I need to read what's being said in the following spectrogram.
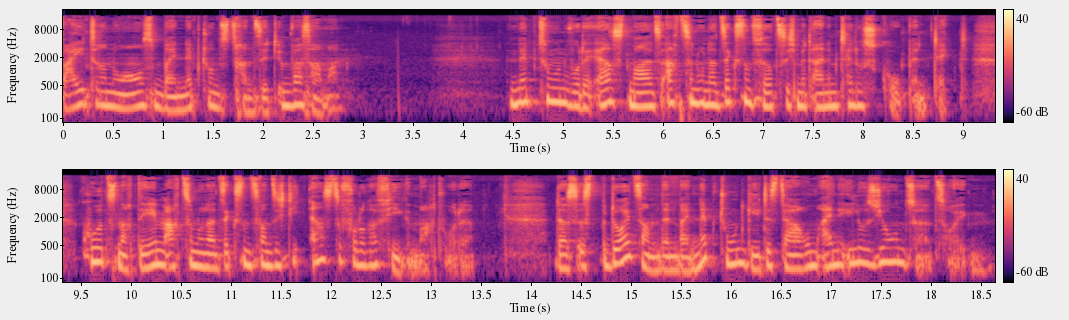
weitere Nuancen bei Neptuns Transit im Wassermann. Neptun wurde erstmals 1846 mit einem Teleskop entdeckt, kurz nachdem 1826 die erste Fotografie gemacht wurde. Das ist bedeutsam, denn bei Neptun geht es darum, eine Illusion zu erzeugen.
